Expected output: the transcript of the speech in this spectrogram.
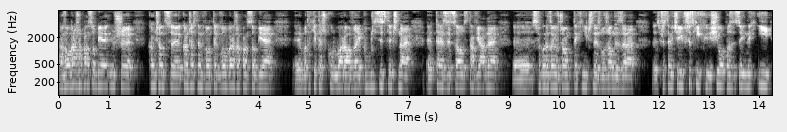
A wyobraża pan sobie, już e, kończąc, e, kończąc ten wątek, wyobraża pan sobie, e, bo takie też kuluarowe i publicystyczne tezy są stawiane, swego rodzaju rząd techniczny złożony ze, z przedstawicieli wszystkich sił opozycyjnych i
